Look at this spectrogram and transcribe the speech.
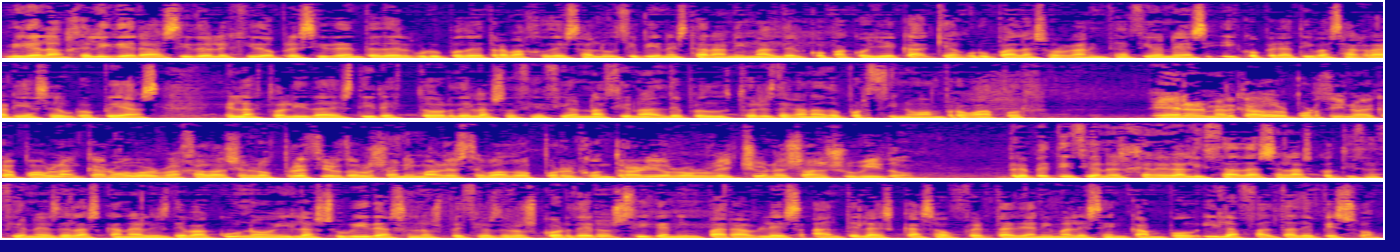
Miguel Ángel Higuera ha sido elegido presidente del Grupo de Trabajo de Salud y Bienestar Animal del Copacoyeca, que agrupa las organizaciones y cooperativas agrarias europeas. En la actualidad es director de la Asociación Nacional de Productores de Ganado Porcino, Amprogapor. En el mercado del porcino de capa blanca, nuevas bajadas en los precios de los animales cebados. Por el contrario, los lechones han subido. Repeticiones generalizadas en las cotizaciones de las canales de vacuno y las subidas en los precios de los corderos siguen imparables ante la escasa oferta de animales en campo y la falta de peso.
